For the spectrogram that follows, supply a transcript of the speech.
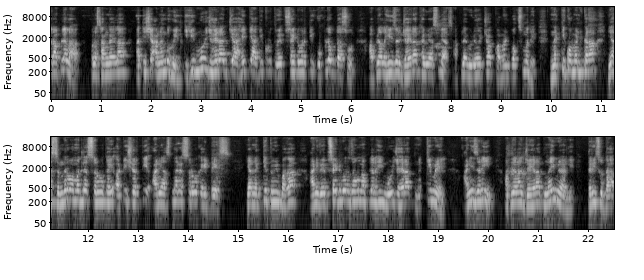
तर आपल्याला मला सांगायला अतिशय आनंद होईल की ही मूळ जाहिरात जी आहे ती अधिकृत वेबसाईट वरती उपलब्ध असून आपल्याला ही जर जाहिरात हवी असल्यास आपल्या व्हिडिओच्या कमेंट बॉक्समध्ये नक्की कमेंट करा. या संदर्भामधल्या सर्व काही अटी शर्ती आणि असणाऱ्या सर्व काही डेट्स या नक्की तुम्ही बघा आणि वेबसाईटवर जाऊन आपल्याला ही मूळ जाहिरात नक्की मिळेल आणि जरी आपल्याला जाहिरात नाही मिळाली तरी सुद्धा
